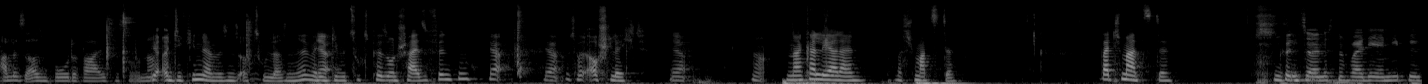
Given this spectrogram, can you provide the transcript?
alles aus dem Boden reißen, so, ne? Ja, und die Kinder müssen es auch zulassen, ne? Wenn Ja. die Bezugsperson scheiße finden, Ja, ja, ist halt auch schlecht. ja. Ja. Na, Lehrlein, was schmatzte? Was schmatzte? Könnte sein, dass noch weiter ihr Nippel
